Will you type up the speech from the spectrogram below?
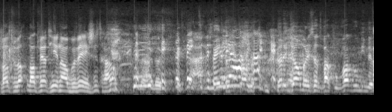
Wat, wat, wat werd hier nou bewezen trouwens? Dat weten we. Dat het jammer is dat Wakku Wakku niet meer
